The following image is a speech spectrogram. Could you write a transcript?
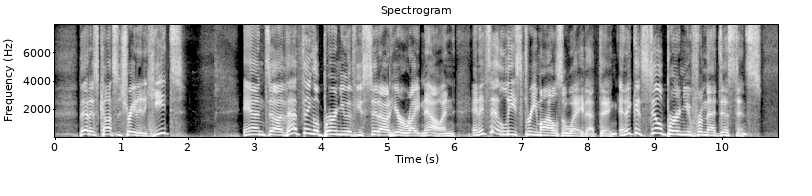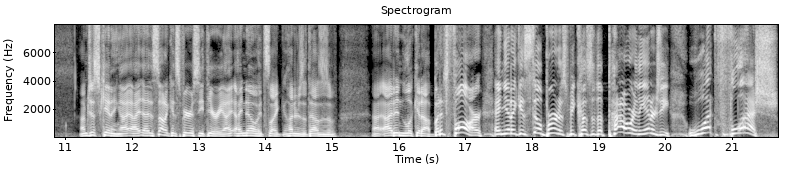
that is concentrated heat. And uh, that thing will burn you if you sit out here right now. And, and it's at least three miles away, that thing. And it could still burn you from that distance. I'm just kidding. I, I, it's not a conspiracy theory. I, I know it's like hundreds of thousands of. I, I didn't look it up, but it's far, and yet it can still burn us because of the power and the energy. What flesh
